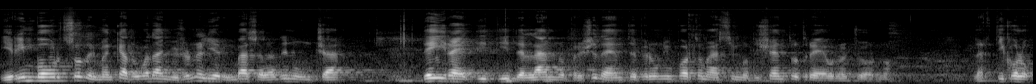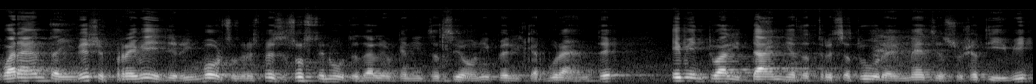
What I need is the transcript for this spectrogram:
il rimborso del mancato guadagno giornaliero in base alla denuncia dei redditi dell'anno precedente per un importo massimo di 103 euro al giorno. L'articolo 40 invece prevede il rimborso delle spese sostenute dalle organizzazioni per il carburante, eventuali danni ad attrezzature e mezzi associativi,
